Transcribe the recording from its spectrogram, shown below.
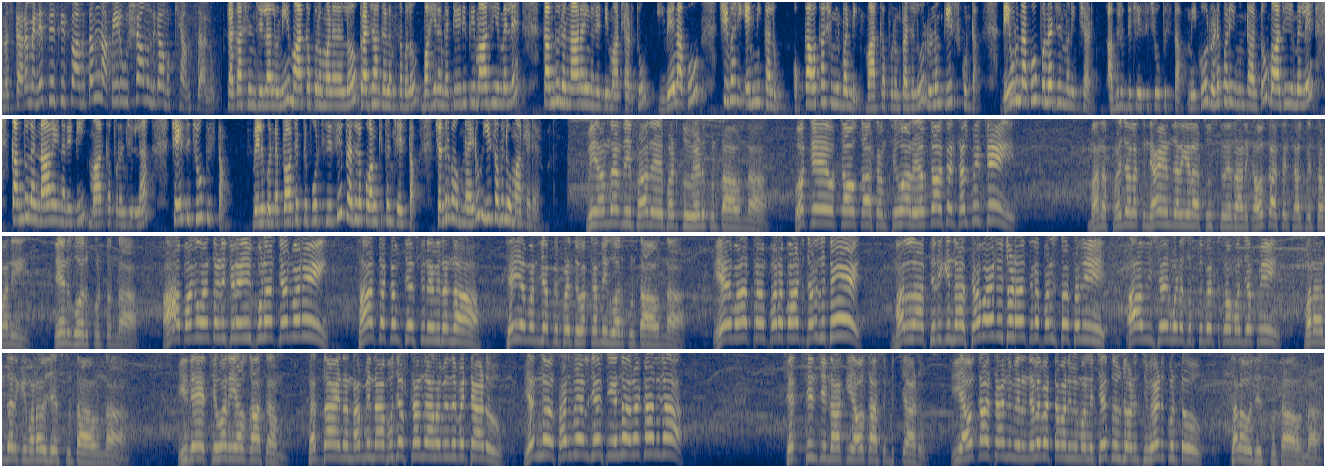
నమస్కారం. ఎన్ఎస్ న్యూస్కి స్వాగతం. నా పేరు ఉషా. ముందుగా ముఖ్యాంశాలు. ప్రకాశం జిల్లాలోని మార్కాపురం మండలంలో ప్రజాగళం సభలో బహిరంగ టీడీపీ మాజీ ఎమ్మెల్యే కందుల నారాయణ రెడ్డి మాట్లాడుతూ ఇవే నాకు చివరి ఎన్నికలు. ఒక్క అవకాశం ఇవ్వండి. మార్కాపురం ప్రజలు రుణం తీర్చుకుంటా. దేవుడు నాకు పునర్జన్మనిచ్చాడు. అభివృద్ధి చేసి చూపిస్తా. మీకు రుణపడి ఉంటా అంటూ మాజీ ఎమ్మెల్యే కందుల నారాయణ రెడ్డి మార్కాపురం జిల్లా చేసి చూపిస్తాం. వెలుగొండ ప్రాజెక్టు పూర్తి చేసి ప్రజలకు అంకితం చేస్తాం. చంద్రబాబు నాయుడు ఈ సభలో మాట్లాడారు. మీ అందరినీ ప్రాధాయపడుతూ వేడుకుంటా ఉన్నా. ఒకే ఒక్క అవకాశం చివరి అవకాశం కల్పించి మన ప్రజలకు న్యాయం జరిగేలా చూసుకునే దానికి అవకాశం కల్పించమని నేను కోరుకుంటున్నా. ఆ భగవంతుడిచ్చిన ఈ పునర్జన్మని సార్థకం చేసుకునే విధంగా చేయమని చెప్పి ప్రతి ఒక్కరిని కోరుకుంటా ఉన్నా. ఏమాత్రం పొరపాటు జరిగితే మళ్ళా తిరిగి నా శవాన్ని చూడాల్సిన పరిస్థితి వస్తుంది. ఆ విషయం కూడా గుర్తుపెట్టుకోమని చెప్పి మన అందరికీ మనవి చేసుకుంటా ఉన్నా. ఇదే చివరి అవకాశం. పెద్ద ఆయన నమ్మి నా భుజస్కంధాల మీద పెట్టాడు. ఎన్నో సర్వేలు చేసి ఎన్నో రకాలుగా చర్చించి నాకు ఈ అవకాశం ఇచ్చాడు. ఈ అవకాశాన్ని మీరు నిలబెట్టమని మిమ్మల్ని చేతులు జోడించి వేడుకుంటూ సెలవు తీసుకుంటా ఉన్నా.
